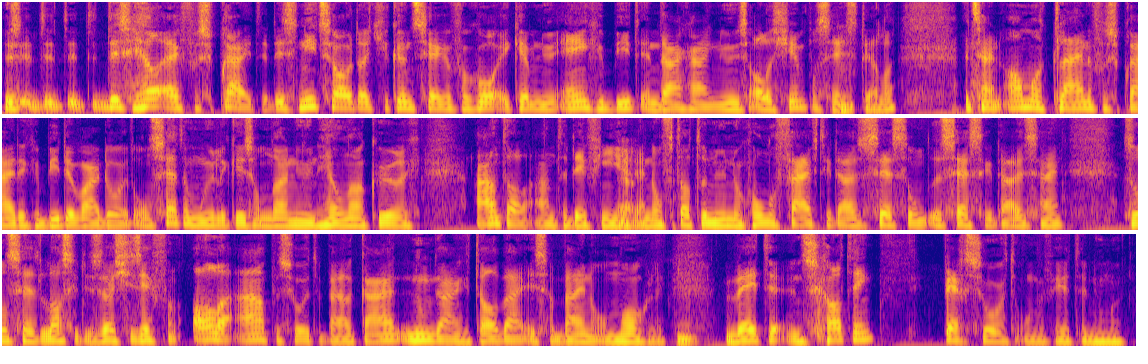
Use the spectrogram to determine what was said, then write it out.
Dus het is heel erg verspreid. Het is niet zo dat je kunt zeggen van... goh, ik heb nu één gebied en daar ga ik nu eens alle chimpansees stellen. Het zijn allemaal kleine verspreide gebieden... waardoor het ontzettend moeilijk is om daar nu een heel nauwkeurig aantal aan te definiëren. En of dat er nu nog 150.000, 60.000 zijn, is ontzettend lastig. Dus als je zegt van alle apensoorten bij elkaar, noem daar een getal bij, is dat bijna onmogelijk. We weten een schatting per soort ongeveer te noemen.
